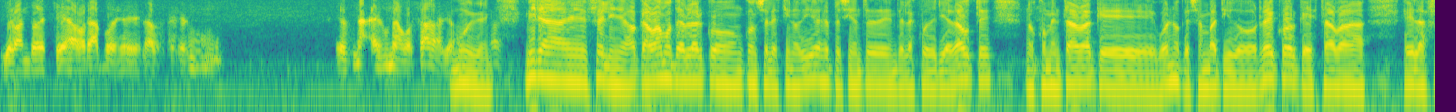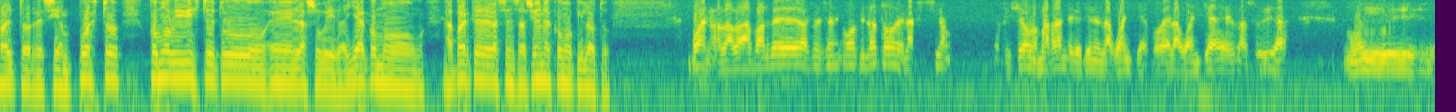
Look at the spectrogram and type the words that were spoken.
llevando este ahora, pues eh, la verdad que es un es una, es una gozada. Muy bien. Mira, eh, Félix, acabamos de hablar con, con Celestino Díaz, el presidente de, la escudería Daute. Nos comentaba que, bueno, que se han batido récord, que estaba el asfalto recién puesto. ¿Cómo viviste tú eh, la subida? Ya como, aparte de las sensaciones como piloto. Bueno, la, aparte de las sensaciones como piloto, de la afición. La afición lo más grande que tiene la guancha, porque la guancha es una subida muy,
